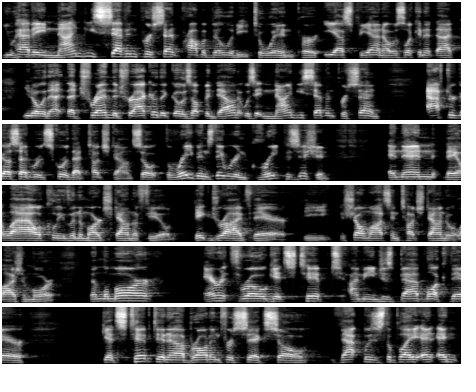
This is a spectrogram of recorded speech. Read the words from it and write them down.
You have a 97% probability to win per ESPN. I was looking at that, you know, that that trend, the tracker that goes up and down. It was at 97% after Gus Edwards scored that touchdown. So the Ravens, they were in great position. And then they allow Cleveland to march down the field. Big drive there. The Deshaun Watson touchdown to Elijah Moore. Then Lamar, errant throw gets tipped. I mean, just bad luck there. Gets tipped and uh, brought in for six. So that was the play. And, and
